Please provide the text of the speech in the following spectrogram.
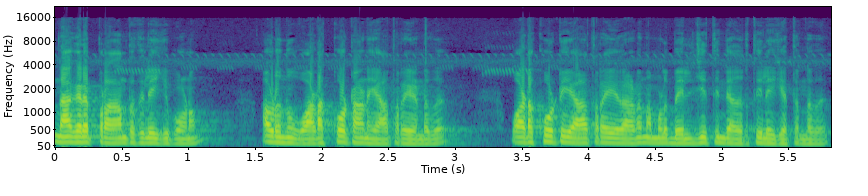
നഗരപ്രാന്തത്തിലേക്ക് പോകണം അവിടെ നിന്ന് വടക്കോട്ടാണ് യാത്ര ചെയ്യേണ്ടത്. വടക്കോട്ട് യാത്ര ചെയ്താണ് നമ്മൾ ബെൽജിയത്തിന്റെ അതിർത്തിയിലേക്ക് എത്തേണ്ടത്.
